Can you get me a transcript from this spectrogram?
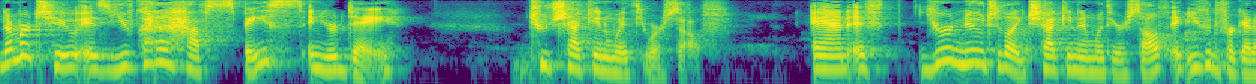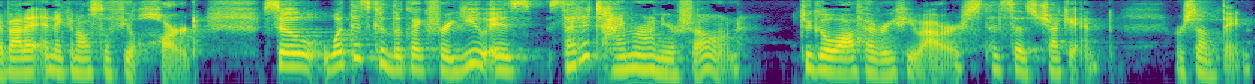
Number two is you've got to have space in your day to check in with yourself. And if you're new to like checking in with yourself, you can forget about it and it can also feel hard. So, what this could look like for you is set a timer on your phone to go off every few hours that says check in or something.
